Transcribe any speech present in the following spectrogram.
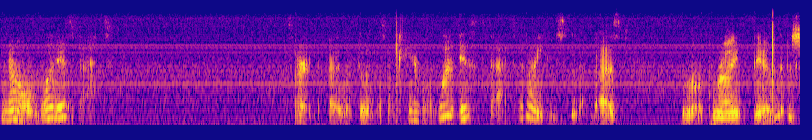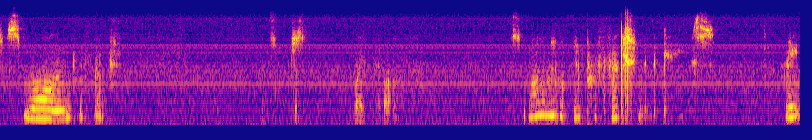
No, what is that? I'm doing this on camera. What is that? I don't know you can see that, guys. Look right there. There's a small imperfection. Let's just wipe it off. Small little imperfection in the case. Right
